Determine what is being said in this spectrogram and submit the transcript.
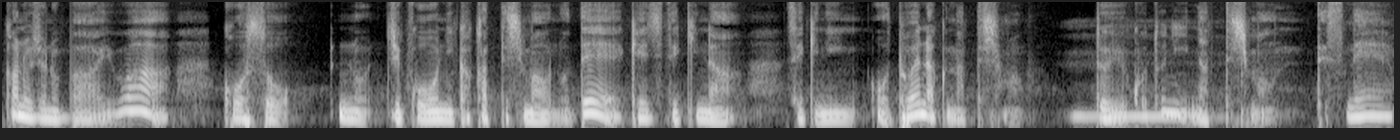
彼女の場合は、控訴の時効にかかってしまうので、刑事的な責任を問えなくなってしまうということになってしまうんですね。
